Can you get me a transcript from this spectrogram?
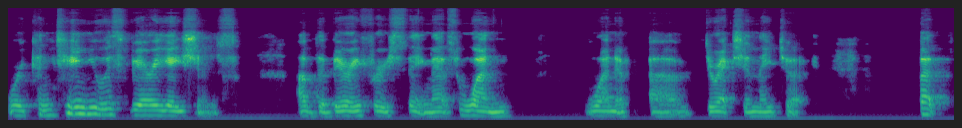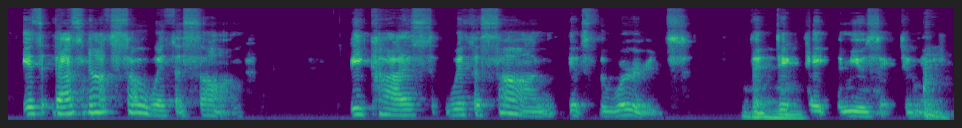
were continuous variations of the very first thing. That's one one uh, direction they took. But it's that's not so with a song, because with a song, it's the words that mm-hmm. dictate the music to me.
